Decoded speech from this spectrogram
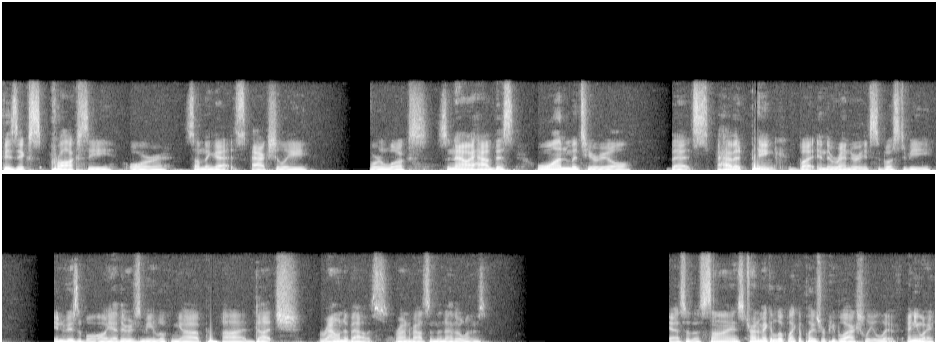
physics proxy or something that's actually for looks. So now I have this one material that's I have it pink, but in the render it's supposed to be invisible. Oh yeah, there's me looking up uh, Dutch roundabouts, roundabouts in the Netherlands. Yeah, so those signs, trying to make it look like a place where people actually live. Anyway,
